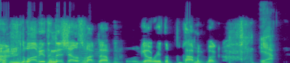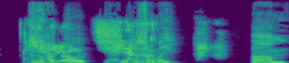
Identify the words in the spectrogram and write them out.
if you think the show's fucked up, go read the comic book. Yeah. Yeah. like, oh Yeah, shit. definitely. Um,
